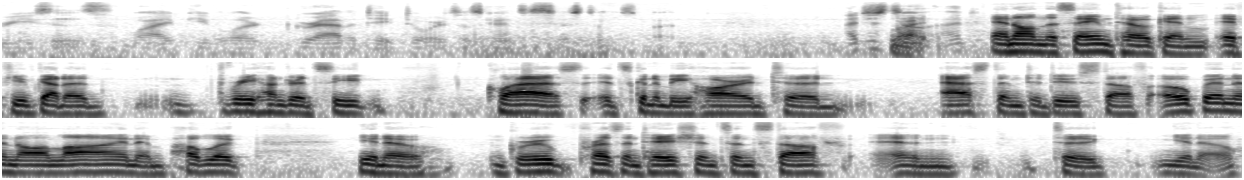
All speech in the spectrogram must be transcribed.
reasons why people are gravitate towards those kinds of systems, but I just right. don't. I, And on the same token, if you've got a 300 seat class, it's going to be hard to ask them to do stuff open and online and public, you know, group presentations and stuff, and to, you know,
